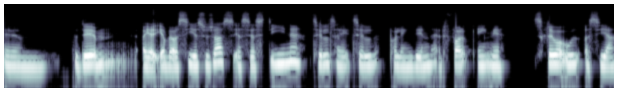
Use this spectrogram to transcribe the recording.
Øhm, så det, og jeg, jeg vil også sige, jeg synes også, jeg ser stigende tiltag til på LinkedIn, at folk egentlig skriver ud og siger,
